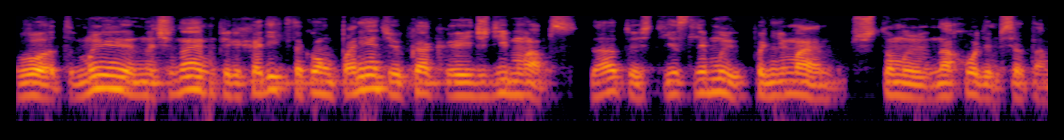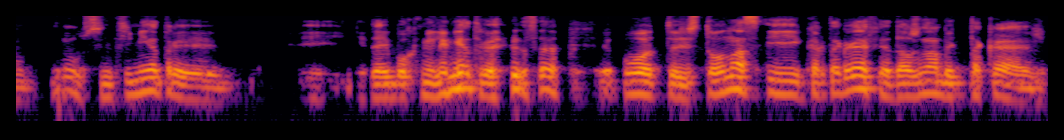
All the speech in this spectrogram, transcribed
вот, мы начинаем переходить к такому понятию, как HD Maps. Да? То есть, если мы понимаем, что мы находимся там ну, сантиметры, не дай бог, миллиметры, вот, то есть, то у нас и картография должна быть такая же.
